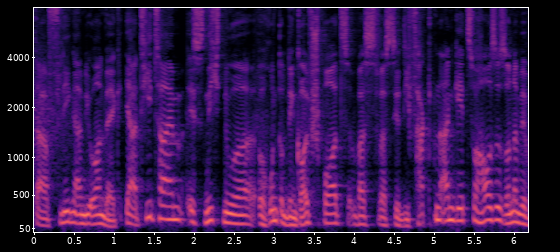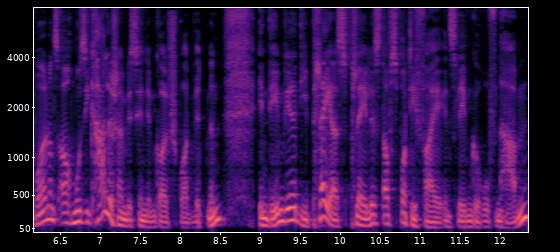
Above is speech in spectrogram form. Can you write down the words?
Da fliegen einem die Ohren weg. Ja, Tea Time ist nicht nur rund um den Golfsport, was, was die Fakten angeht zu Hause, sondern wir wollen uns auch musikalisch ein bisschen dem Golfsport widmen, indem wir die Players Playlist auf Spotify ins Leben gerufen haben.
